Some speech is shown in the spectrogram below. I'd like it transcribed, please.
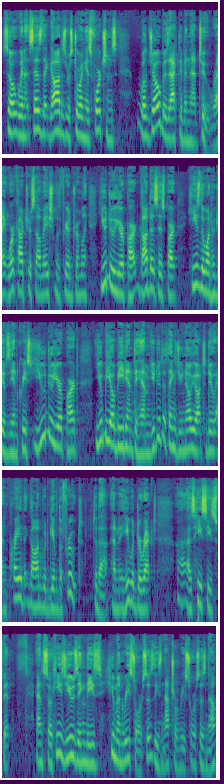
So when it says that God is restoring his fortunes, well, Job is active in that too, right? Work out your salvation with fear and trembling. You do your part. God does his part. He's the one who gives the increase. You do your part. You be obedient to him. You do the things you know you ought to do and pray that God would give the fruit to that and he would direct uh, as he sees fit. And so he's using these human resources, these natural resources now,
